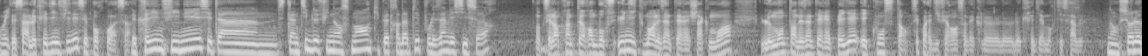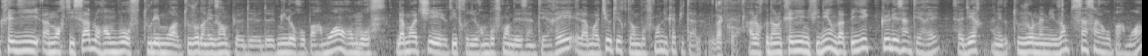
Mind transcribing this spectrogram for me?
Oui. C'est ça. Le crédit in fine, c'est pourquoi ça? Le crédit in fine, c'est un, c'est un type de financement qui peut être adapté pour les investisseurs. Donc c'est l'emprunteur rembourse uniquement les intérêts chaque mois. Le montant des intérêts payés est constant. C'est quoi la différence avec le, le- le crédit amortissable? Donc sur le crédit amortissable, on rembourse tous les mois, toujours dans l'exemple de, de 1000 euros par mois, on rembourse la moitié au titre du remboursement des intérêts et la moitié au titre du remboursement du capital. D'accord. Alors que dans le crédit in fine, on va payer que les intérêts, c'est-à-dire, toujours le même exemple, 500 euros par mois.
